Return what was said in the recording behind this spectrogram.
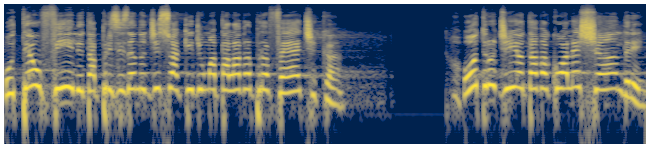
o teu filho está precisando disso aqui, de uma palavra profética. Outro dia eu estava com o Alexandre,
